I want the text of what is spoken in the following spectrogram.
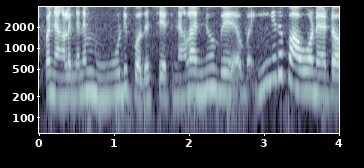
അപ്പം ഞങ്ങളിങ്ങനെ മൂടി പുതച്ചിട്ട് ഞങ്ങൾ അന്നു ഭയങ്കര പാവമാണ് കേട്ടോ.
